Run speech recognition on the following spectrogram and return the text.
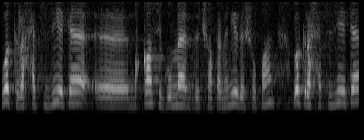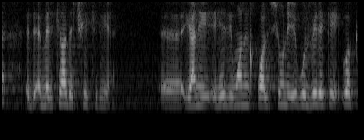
وك راح حسزيك آه، بقاسي قوما د شوبامانية د شوبان وك راح حسزيك د أمريكا د تشيكرية آه، يعني هذي وان القوالسيون يقول فيدك وك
